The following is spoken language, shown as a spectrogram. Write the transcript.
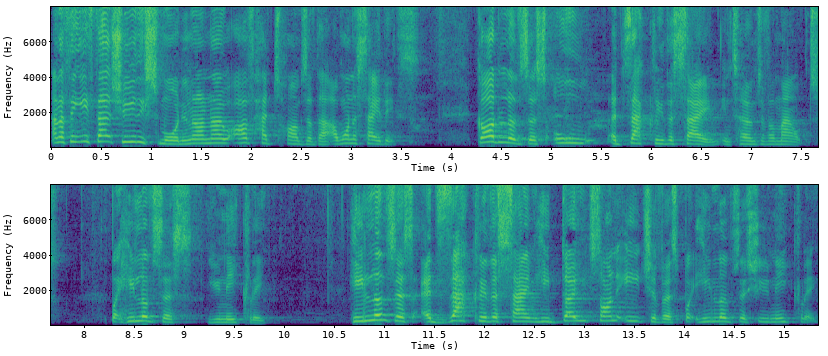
And I think if that's you this morning, I know I've had times of that, I want to say this. God loves us all exactly the same in terms of amount, but He loves us uniquely. He loves us exactly the same. He dotes on each of us, but He loves us uniquely.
